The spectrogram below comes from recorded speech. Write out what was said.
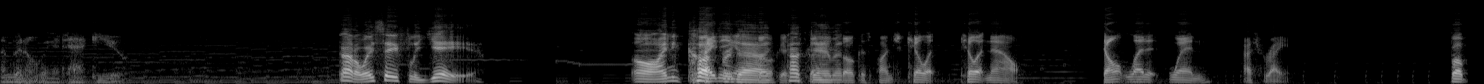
I'm gonna wing attack you. Got away safely, yeah. Oh, I need cut Lightning for that. Focus. God It's damn it. Focus punch. Kill it. Kill it now. Don't let it win. That's right. Banana,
